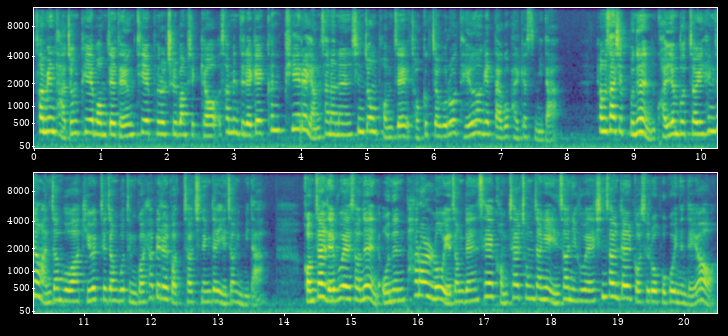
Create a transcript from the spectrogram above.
서민 다중피해범죄 대응 TF를 출범시켜 서민들에게 큰 피해를 양산하는 신종 범죄에 적극적으로 대응하겠다고 밝혔습니다. 형사 10부는 관련 부처인 행정안전부와 기획재정부 등과 협의를 거쳐 진행될 예정입니다. 검찰 내부에서는 오는 8월로 예정된 새 검찰총장의 인선 이후에 신설될 것으로 보고 있는데요.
